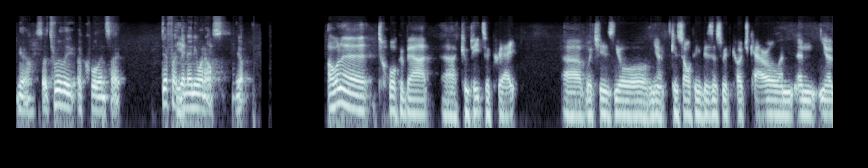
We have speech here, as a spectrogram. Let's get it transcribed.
You know so it's really a cool insight. Different yeah. than anyone else. Yep. I want to talk about uh, compete to create uh, which is your you know consulting business with coach carroll and and you know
